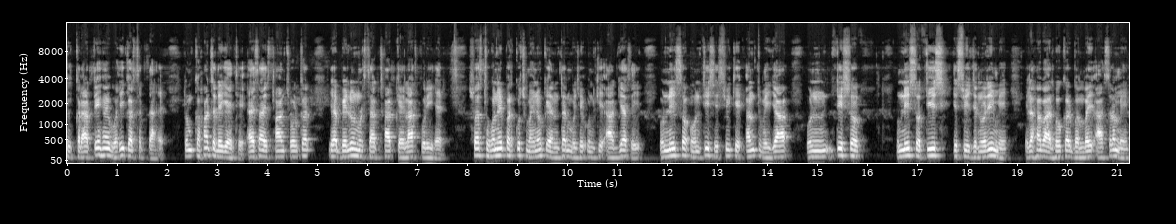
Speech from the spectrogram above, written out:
कराते हैं वही कर सकता है। तुम कहाँ चले गए थे? ऐसा स्थान छोड़कर यह बेलून साक्षात कैलाशपुरी है। स्वस्थ होने पर कुछ महीनों के अंतर मुझे उनकी आज्ञा से उन्नीस सौ उनतीस ईस्वी के अंत में या उनतीस 1930 ईस्वी जनवरी में इलाहाबाद होकर बम्बई आश्रम में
